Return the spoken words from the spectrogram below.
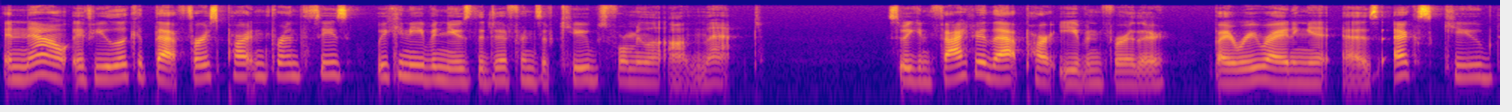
And now, if you look at that first part in parentheses, we can even use the difference of cubes formula on that. So we can factor that part even further by rewriting it as x cubed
